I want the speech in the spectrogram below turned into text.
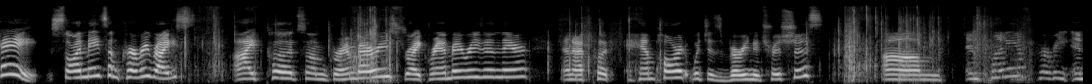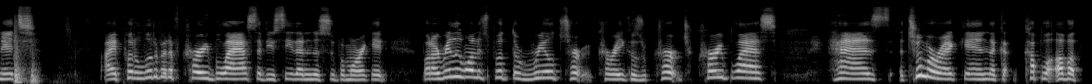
Okay, so I made some curry rice. I put some cranberries, dried cranberries in there. And I put hemp heart, which is very nutritious. Um, and plenty of curry in it. I put a little bit of curry blast, if you see that in the supermarket. But I really wanted to put the real curry, because cur curry blast has turmeric and a couple of other,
